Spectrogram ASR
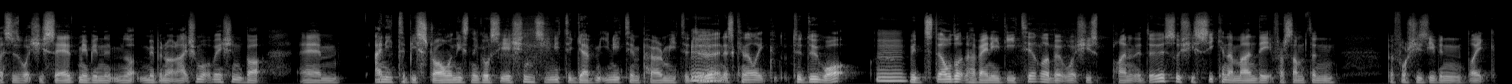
This is what she said. Maybe not, maybe not actual motivation, but um, I need to be strong in these negotiations. You need to give me, you need to empower me to do it. And it's kind of like to do what? We still don't have any detail about what she's planning to do. So she's seeking a mandate for something before she's even like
